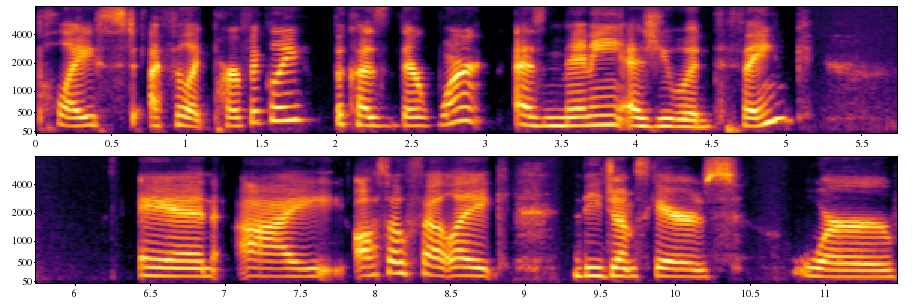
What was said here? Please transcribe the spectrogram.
placed, I feel like, perfectly because there weren't as many as you would think. And I also felt like the jump scares were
